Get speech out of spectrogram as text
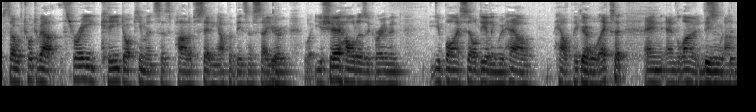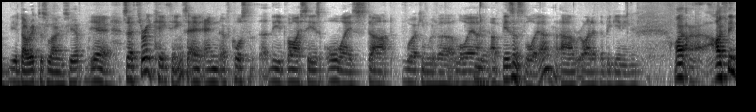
So we've talked about three key documents as part of setting up a business. So your your shareholders agreement, your buy sell dealing with how how people Yeah. will exit, and and loans. dealing with Um, the yeah, directors loans yeah yeah. So three key things, and, and of course the advice is always start working with a lawyer, Yeah. a business lawyer, uh, right at the beginning. I, I I think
